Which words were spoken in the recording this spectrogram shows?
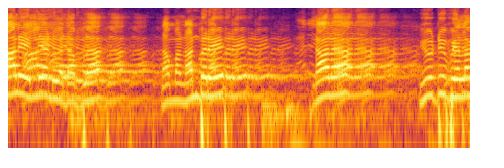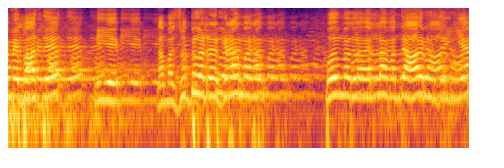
ஆளே இல்லையான்னு கேட்டாப்புல. நம்ம நண்பரு நாளை யூடியூப் எல்லாமே பார்த்து நீங்க நம்ம சுற்றுவட்டார கிராம பொதுமக்கள் எல்லாம் வந்து ஆதரவு கொடுத்துருக்கீங்க.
